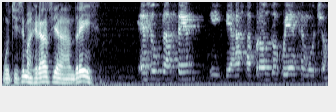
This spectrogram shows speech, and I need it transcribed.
Muchísimas gracias, Andrei. Es un placer y hasta pronto, cuídense mucho.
